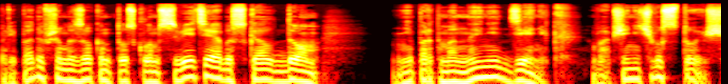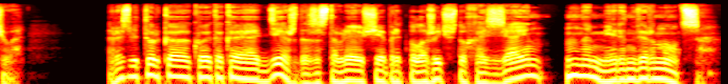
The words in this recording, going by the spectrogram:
При падавшем из окон тусклом свете обыскал дом. Ни портмоне, ни денег, вообще ничего стоящего. Разве только кое-какая одежда, заставляющая предположить, что хозяин намерен вернуться.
